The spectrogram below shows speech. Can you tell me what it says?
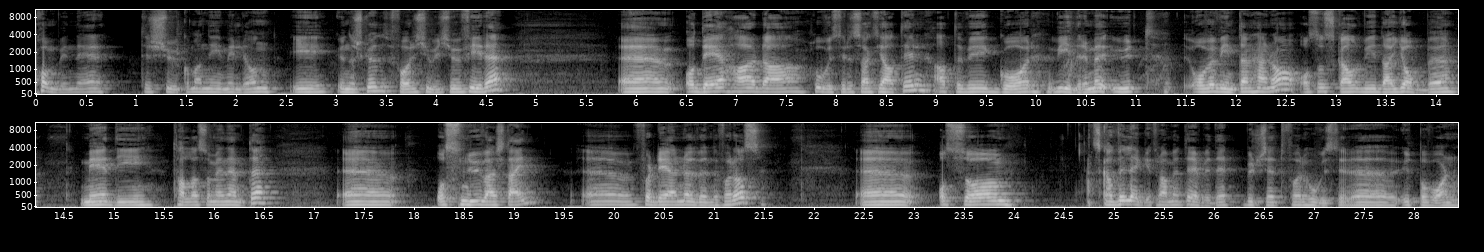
kom vi ned til 7,9 millioner i underskudd for 2024. Eh, og det har da hovedstyret sagt ja til, at vi går videre med ut over vinteren her nå. Og så skal vi da jobbe med de tallene som jeg nevnte, eh, og snu hver stein. Eh, for det er nødvendig for oss. Eh, og så skal vi legge fram et revidert budsjett for hovedstyret utpå våren,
